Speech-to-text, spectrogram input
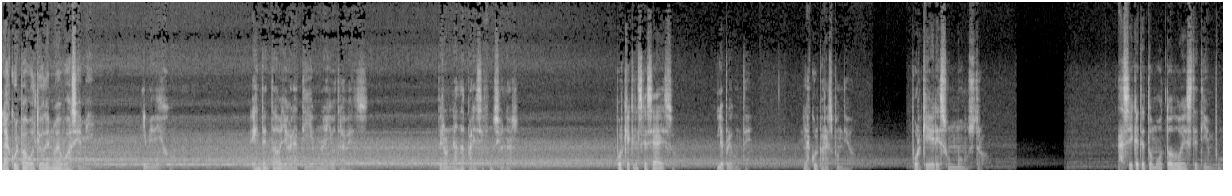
La culpa volteó de nuevo hacia mí y me dijo, he intentado llegar a ti una y otra vez, pero nada parece funcionar. ¿Por qué crees que sea eso? Le pregunté. La culpa respondió, porque eres un monstruo. Así que te tomó todo este tiempo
